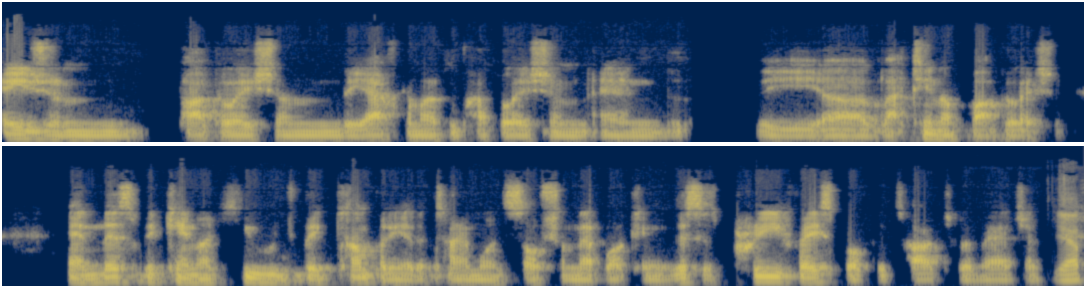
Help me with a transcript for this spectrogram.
Asian population, the African American population, and the uh, Latino population. And this became a huge, big company at the time when social networking. This is pre Facebook. It's hard to imagine. Yep.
